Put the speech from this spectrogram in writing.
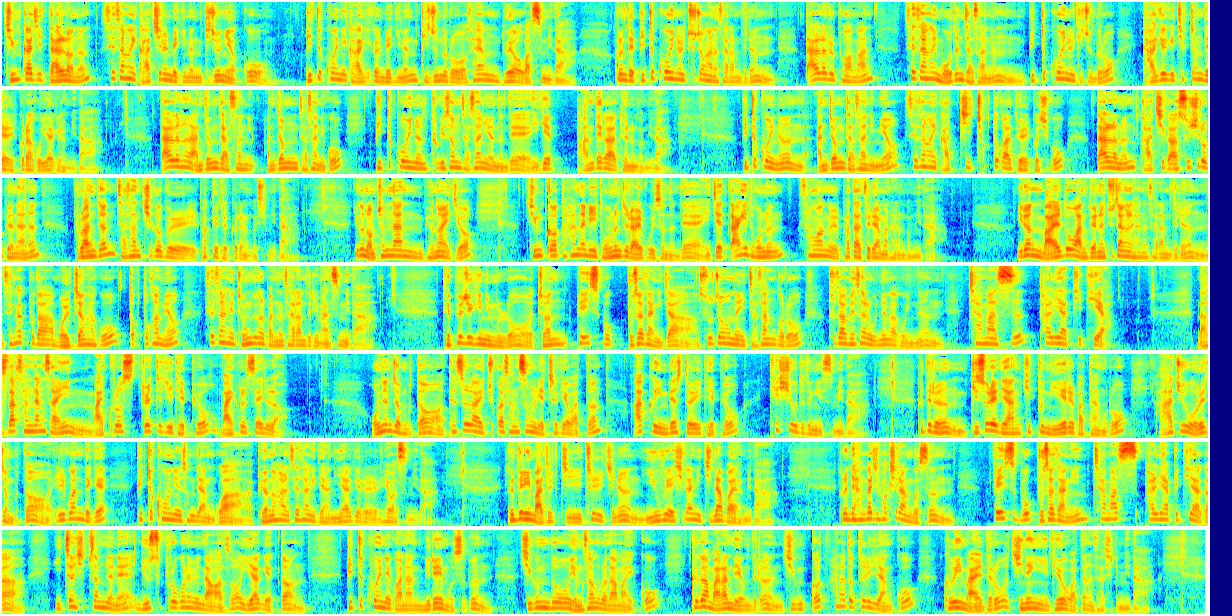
지금까지 달러는 세상의 가치를 매기는 기준이었고 비트코인이 가격을 매기는 기준으로 사용되어 왔습니다. 그런데 비트코인을 추정하는 사람들은 달러를 포함한 세상의 모든 자산은 비트코인을 기준으로 가격이 책정될 거라고 이야기를 합니다. 달러는 안정자산, 안정자산이고 비트코인은 투기성 자산이었는데 이게 반대가 되는 겁니다. 비트코인은 안정자산이며 세상의 가치 척도가 될 것이고 달러는 가치가 수시로 변하는 불완전 자산 취급을 받게 될 거라는 것입니다. 이건 엄청난 변화이죠. 지금껏 하늘이 도는 줄 알고 있었는데 이제 땅이 도는 상황을 받아들여야만 하는 겁니다. 이런 말도 안 되는 주장을 하는 사람들은 생각보다 멀쩡하고 똑똑하며 세상에 존경을 받는 사람들이 많습니다. 대표적인 인물로 전 페이스북 부사장이자 수조 원의 자산가로 투자 회사를 운영하고 있는 차마스 팔리하피티야, 나스닥 상장사인 마이크로 스트래티지 대표 마이클 세일러, 5년 전부터 테슬라의 주가 상승을 예측해왔던 아크 인베스트의 대표 캐시우드 등이 있습니다. 그들은 기술에 대한 깊은 이해를 바탕으로 아주 오래전부터 일관되게 비트코인의 성장과 변화할 세상에 대한 이야기를 해왔습니다. 그들이 맞을지 틀릴지는 이후에 시간이 지나봐야 합니다. 그런데 한 가지 확실한 것은 페이스북 부사장인 차마스 팔리하피티야가 2013년에 뉴스 프로그램에 나와서 이야기했던 비트코인에 관한 미래의 모습은 지금도 영상으로 남아있고 그가 말한 내용들은 지금껏 하나도 틀리지 않고 그의 말대로 진행이 되어 왔다는 사실입니다.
